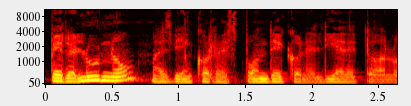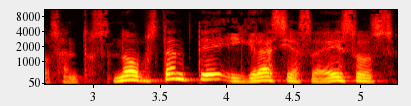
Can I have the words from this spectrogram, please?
pero el 1 más bien corresponde con el Día de Todos los Santos. No obstante, y gracias a esos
